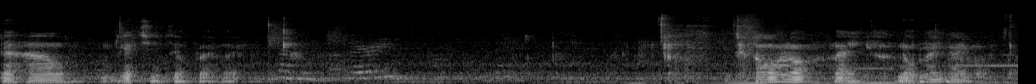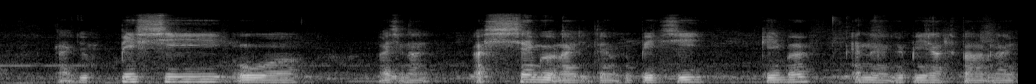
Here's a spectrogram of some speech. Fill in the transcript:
the how get you the right way. Oh no, like not like like. Like you. PC or like like a similar like the PC gamer and then your PS5 like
